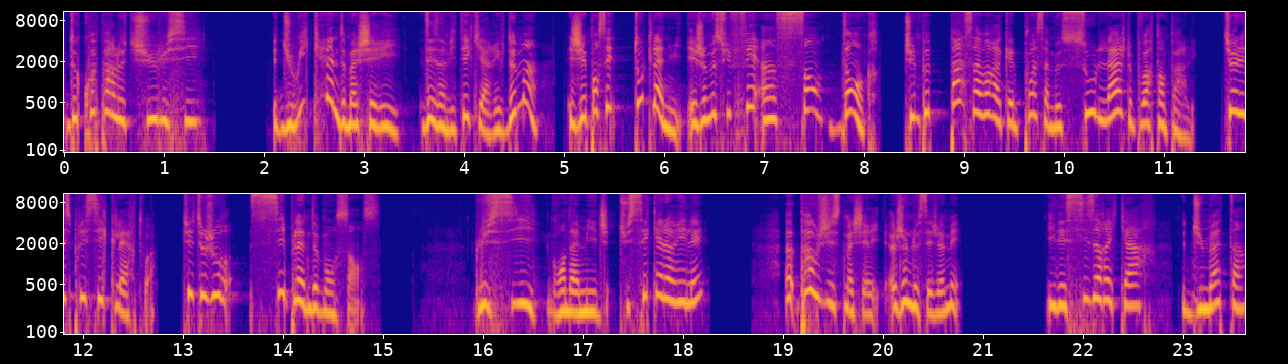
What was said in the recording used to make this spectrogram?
de quoi parles-tu, Lucie? Du week-end, ma chérie, des invités qui arrivent demain. J'ai pensé toute la nuit et je me suis fait un sang d'encre. Tu ne peux pas savoir à quel point ça me soulage de pouvoir t'en parler. Tu as l'esprit si clair, toi. Tu es toujours si pleine de bon sens. Lucie, grande Midge, tu sais quelle heure il est? Euh, Pas au juste, ma chérie, je ne le sais jamais. Il est six heures et quart du matin.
